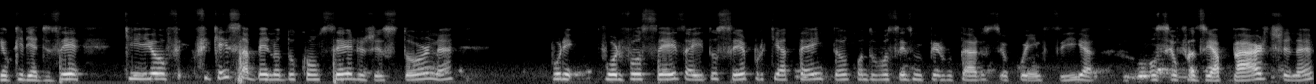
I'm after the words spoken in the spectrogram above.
eu queria dizer que eu fiquei sabendo do conselho gestor, né, por, por vocês aí do ser, porque até então, quando vocês me perguntaram se eu conhecia ou se eu fazia parte, né,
